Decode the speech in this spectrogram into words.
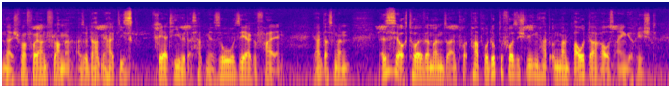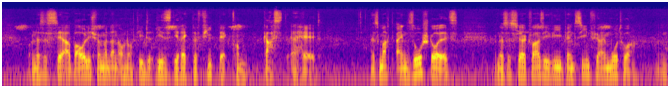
na, ich war Feuer und Flamme. Also da hat mir halt dieses Kreative, das hat mir so sehr gefallen. Ja, dass man, es ist ja auch toll, wenn man so ein paar Produkte vor sich liegen hat und man baut daraus ein Gericht. Und das ist sehr erbaulich, wenn man dann auch noch die, dieses direkte Feedback vom Gast erhält. Das macht einen so stolz und das ist ja quasi wie Benzin für einen Motor. Und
